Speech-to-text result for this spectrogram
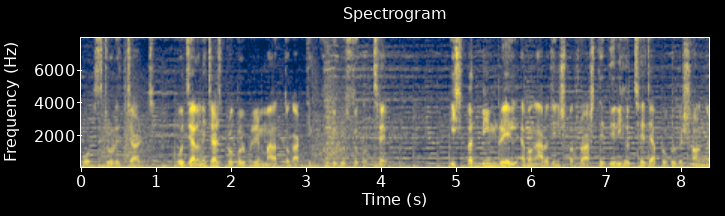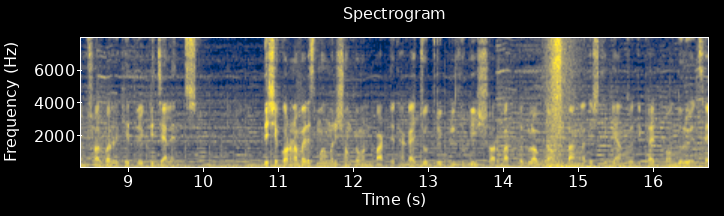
পোর্ট স্টোরেজ চার্জ ও জ্বালানি চার্জ প্রকল্পের মারাত্মক আর্থিক ক্ষতিগ্রস্ত করছে। ইস্পাত বিম, রেল এবং আরও জিনিসপত্র আসতে দেরি হচ্ছে, যা প্রকল্পের সরঞ্জাম সরবরাহের ক্ষেত্রে একটি চ্যালেঞ্জ। দেশে করোনা ভাইরাস মহামারী সংক্রমণ বাড়তে থাকায় চৌদ্দ এপ্রিল থেকে সর্বাত্মক লকডাউন বাংলাদেশ থেকে আন্তর্জাতিক ফ্লাইট বন্ধ রয়েছে।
